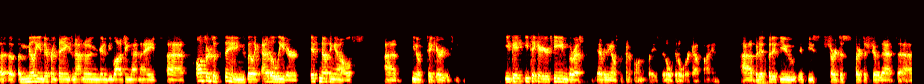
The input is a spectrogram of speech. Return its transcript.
a, a, million different things, not knowing you're going to be lodging that night, uh, all sorts of things. But like as a leader, if nothing else, uh, you know, take care of your team. You get you take care of your team, the rest, everything else will kind of fall into place. It'll it'll work out fine. Uh, but it, but if you if you start to start to show that uh,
